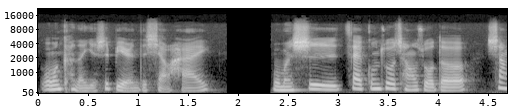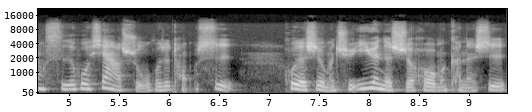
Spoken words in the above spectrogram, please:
我们可能也是别人的小孩，我们是在工作场所的上司或下属，或是同事。或者是我们去医院的时候，我们可能是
